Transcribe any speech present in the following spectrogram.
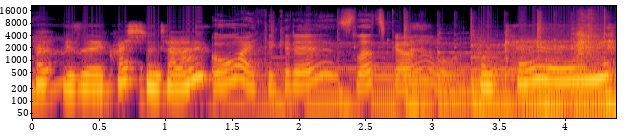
Yeah. Is it question time? Oh, I think it is. Let's go. Okay.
